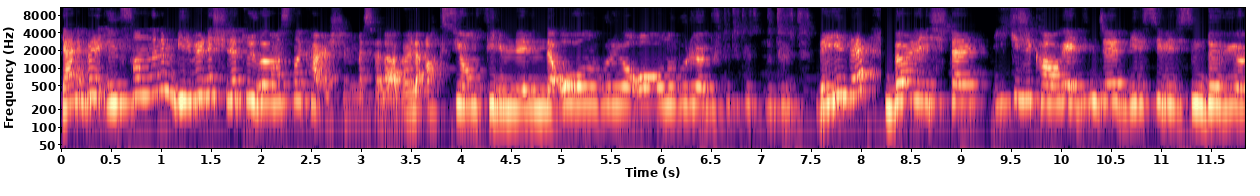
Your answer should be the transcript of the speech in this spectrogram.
yani böyle insanların birbirine şiddet uygulamasına karşıyım mesela. Böyle aksiyon filmlerinde o onu vuruyor, o onu vuruyor tüt tüt tüt tüt tüt değil de böyle işte iki kişi kavga edince birisi birisini dövüyor,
